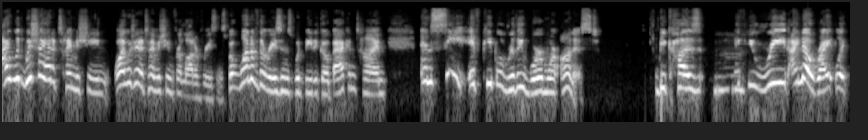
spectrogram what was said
I would wish I had a time machine. Well, I wish I had a time machine for a lot of reasons, but one of the reasons would be to go back in time and see if people really were more honest. Because if you read i know right? Like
